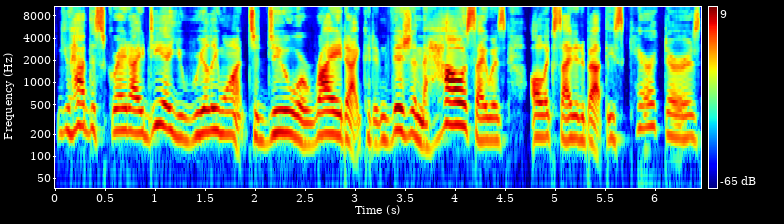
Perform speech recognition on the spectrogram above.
you had this great idea you really want to do or write. I could envision the house. I was all excited about these characters,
